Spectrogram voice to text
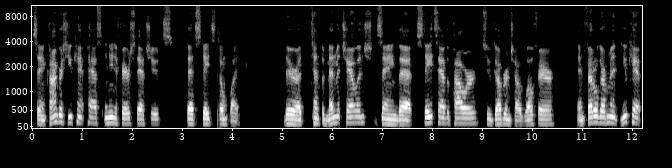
saying, Congress, you can't pass Indian affairs statutes that states don't like. They're a 10th Amendment challenge, saying that states have the power to govern child welfare, and federal government, you can't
